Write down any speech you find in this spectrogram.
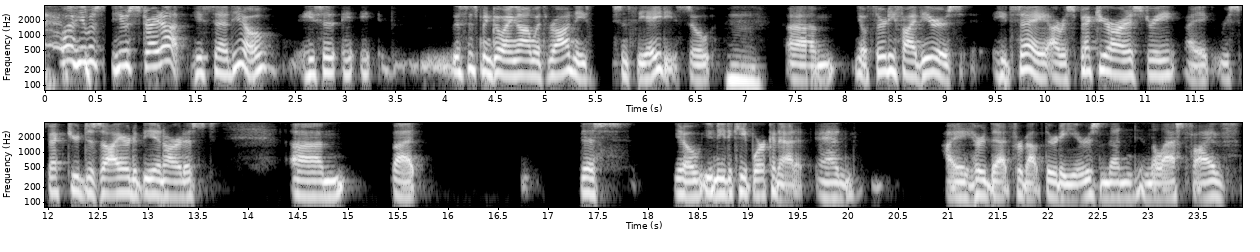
well, he was he was straight up. He said, you know, he said he, this has been going on with Rodney since the '80s. So, hmm. um, you know, 35 years. He'd say, "I respect your artistry. I respect your desire to be an artist. Um, but this, you know, you need to keep working at it. And I heard that for about 30 years. And then in the last five,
